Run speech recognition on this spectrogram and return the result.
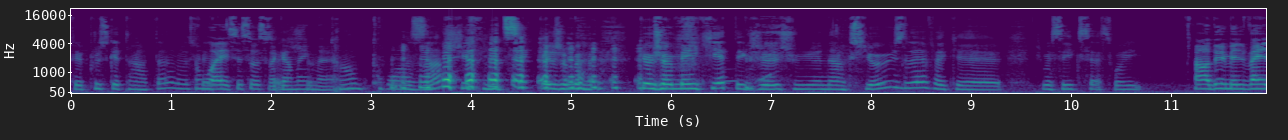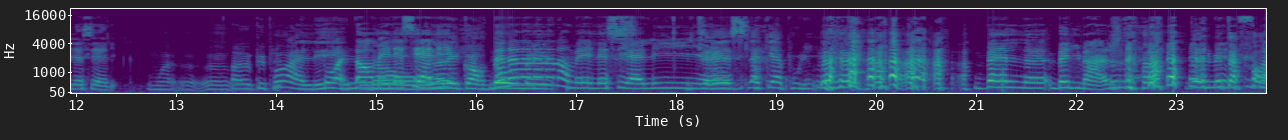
fait plus que 30 ans. Oui, c'est ça, ça fait quand même... 33 euh, ans, chiffre mythique, que je, que je m'inquiète et que je, suis une anxieuse. Là, fait que je vais essayer que ça soit... En 2020, laissez aller. Ouais, euh, euh, un peu pas aller. non, mais laissez aller. Les non, non, non, non, non, mais laissez aller. Je dirais slacker à poulie. belle, belle image. belle métaphore.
